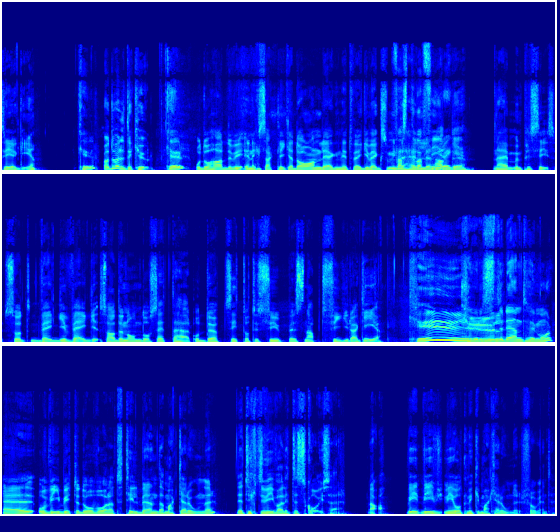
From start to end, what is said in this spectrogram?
3G. Kul. Och det var lite kul. Kul. Och då hade vi en exakt likadan lägenhet vägg i vägg som Fast inte det var heller 4G. hade Nej men precis, så att vägg i vägg så hade någon då sett det här och döpt sitt då till supersnabbt 4G. Kul! Kul. Studenthumor. Eh, och vi bytte då vårat till brända makaroner. Det tyckte vi var lite skoj så här. Ja, vi, vi, vi åt mycket makaroner, fråga inte.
